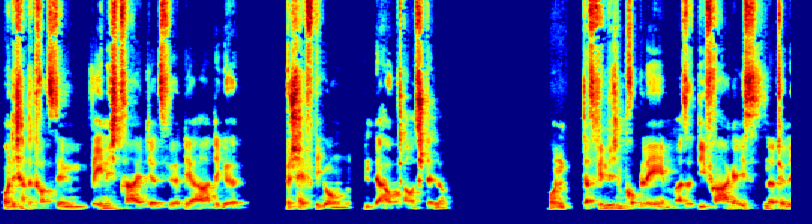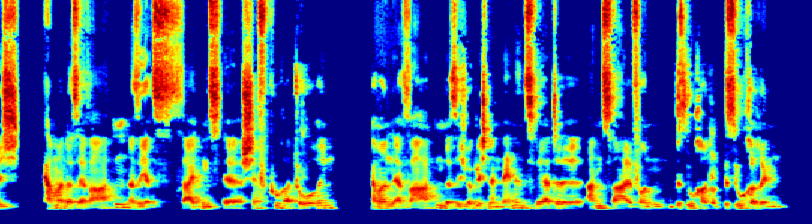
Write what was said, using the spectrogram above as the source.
Und ich hatte trotzdem wenig Zeit jetzt für derartige Beschäftigung in der Hauptausstellung. Und das finde ich ein Problem. Also die Frage ist natürlich, kann man das erwarten? Also jetzt seitens der Chefkuratorin, kann man erwarten, dass sich wirklich eine nennenswerte Anzahl von Besuchern und Besucherinnen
